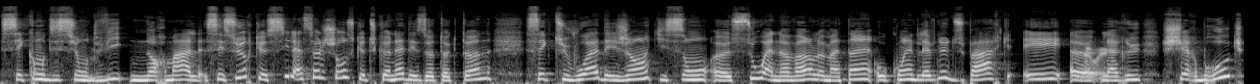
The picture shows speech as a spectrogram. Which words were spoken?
ses conditions de vie normales. C'est sûr que si la seule chose que tu connais des autochtones, c'est que tu vois des gens qui sont euh, sous à 9 heures le matin au coin de l'avenue du parc et euh, ben la rue Sherbrooke,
